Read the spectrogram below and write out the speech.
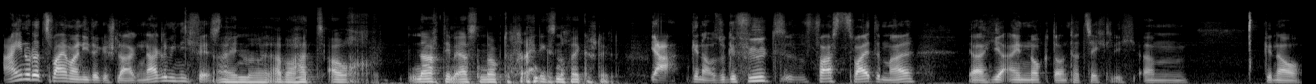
ein oder zweimal niedergeschlagen, nagel mich nicht fest. Einmal, aber hat auch nach dem ersten Knockdown einiges noch weggesteckt. Ja, genau, so gefühlt fast zweite Mal. Ja, hier ein Knockdown tatsächlich. Ähm, genau.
